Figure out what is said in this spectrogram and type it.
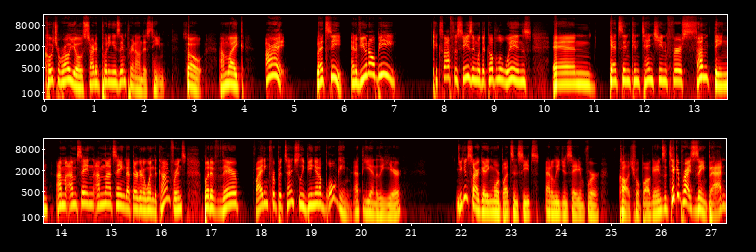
Coach Arroyo started putting his imprint on this team. So I'm like, all right, let's see. And if UNLV kicks off the season with a couple of wins and gets in contention for something, I'm I'm saying I'm not saying that they're going to win the conference, but if they're fighting for potentially being at a bowl game at the end of the year, you can start getting more butts and seats at Allegiant Stadium for college football games. The ticket prices ain't bad.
